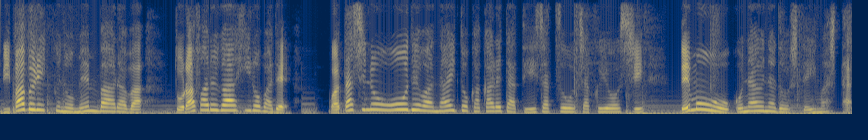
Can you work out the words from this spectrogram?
リパブリックのメンバーらはトラファルガー広場で私の王ではないと書かれた T シャツを着用しデモを行うなどしていました。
